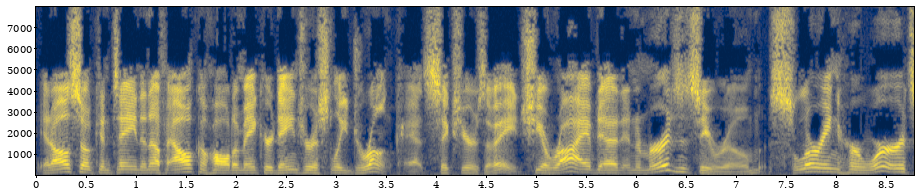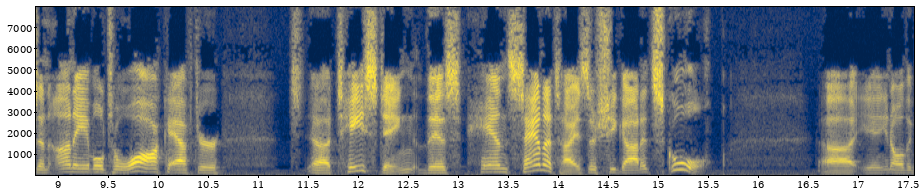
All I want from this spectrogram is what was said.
It also contained enough alcohol to make her dangerously drunk at six years of age. She arrived at an emergency room, slurring her words and unable to walk after uh, tasting this hand sanitizer she got at school. Uh, you know, the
